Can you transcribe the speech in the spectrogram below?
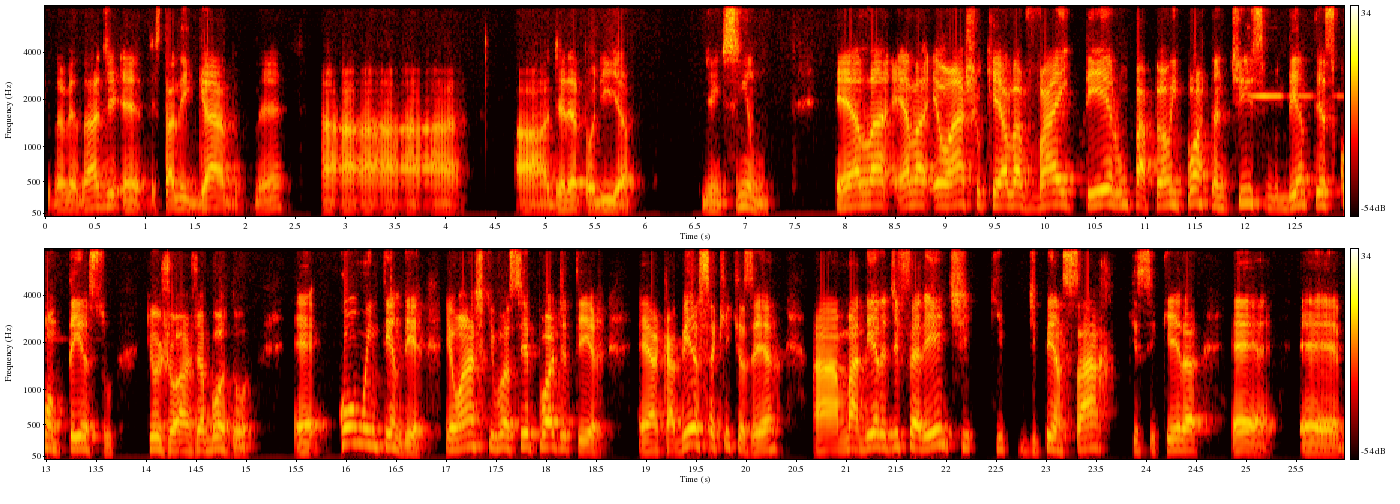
que na verdade é, está ligado né, à, à, à, à, diretoria de ensino, ela, ela, eu acho que ela vai ter um papel importantíssimo dentro desse contexto que o Jorge abordou. É, como entender? Eu acho que você pode ter é, a cabeça que quiser, a maneira diferente que, de pensar que se queira é, é,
